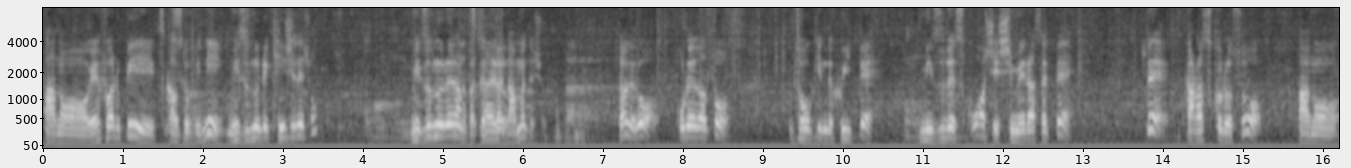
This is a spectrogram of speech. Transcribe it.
あの FRP 使う時に水濡れ禁止でしょ。水濡れなんか絶対ダメでしょ。だけどこれだと雑巾で拭いて水で少し湿らせてでガラスクロスをあの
